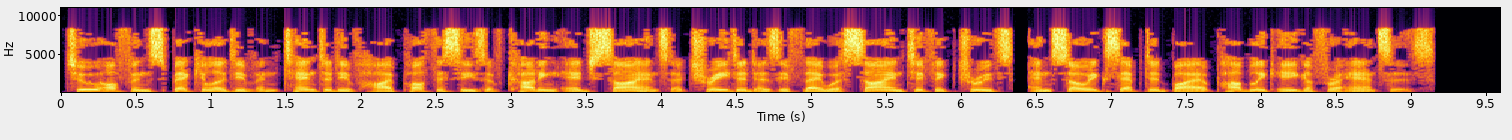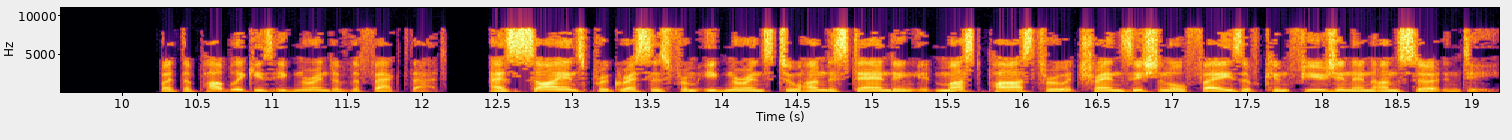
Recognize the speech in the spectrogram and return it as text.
Too often speculative and tentative hypotheses of cutting-edge science are treated as if they were scientific truths, and so accepted by a public eager for answers. But the public is ignorant of the fact that, as science progresses from ignorance to understanding it must pass through a transitional phase of confusion and uncertainty.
